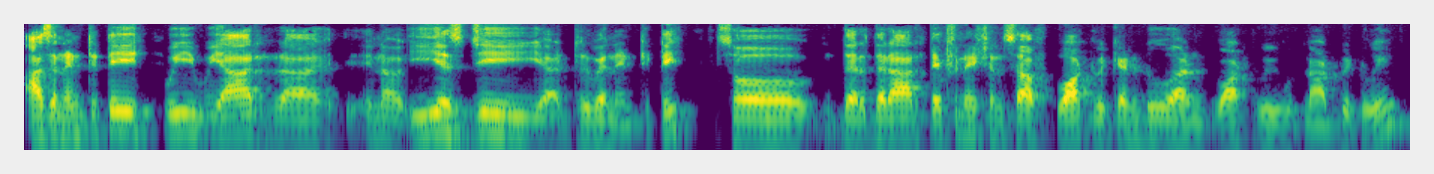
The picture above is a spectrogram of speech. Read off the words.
as an entity we we are uh, you know esg uh, driven entity so there there are definitions of what we can do and what we would not be doing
